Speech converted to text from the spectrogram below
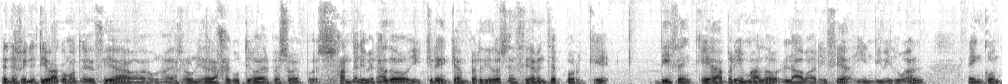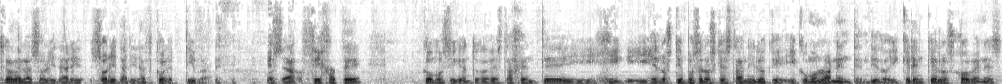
En definitiva, como te decía, una vez reunida la ejecutiva del PSOE, pues han deliberado y creen que han perdido sencillamente porque dicen que ha primado la avaricia individual en contra de la solidaridad colectiva. O sea, fíjate cómo siguen todavía esta gente y, en los tiempos en los que están y lo que y cómo lo han entendido. Y creen que los jóvenes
